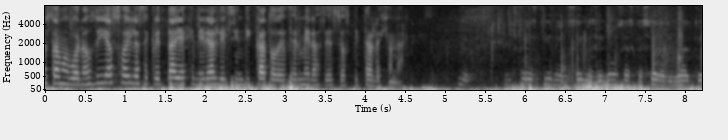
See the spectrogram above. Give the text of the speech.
¿Cómo está? Muy buenos días. Soy la secretaria general del Sindicato de Enfermeras de este hospital regional. Ustedes tienen serias denuncias que hacer, al igual que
